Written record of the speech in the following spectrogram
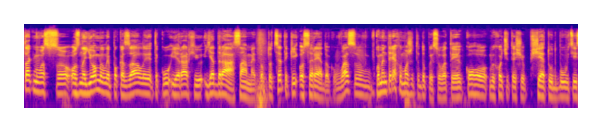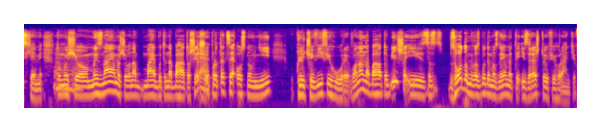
Так, ми вас е, ознайомили, показали таку ієрархію ядра саме. Тобто, це такий осередок. У вас в коментарях ви можете дописувати, кого ви хочете, щоб ще тут був у цій схемі. Тому Мгм. що ми знаємо, що вона має бути набагато ширшою, Так. проте це основні ключові фігури. Вона набагато більша, і згодом ми вас будемо знайомити із рештою фігурантів.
